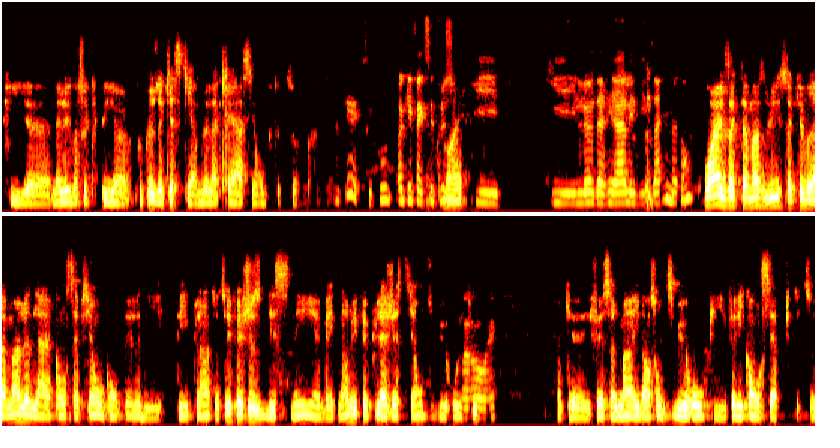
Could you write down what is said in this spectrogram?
Puis, euh, mais là, il va s'occuper un peu plus de qu'est-ce qu'il aime, là, la création, puis tout ça. Que- OK, c'est cool. OK, fait que c'est plus Ouais. lui qui, qui est là derrière les designs, mettons? Ouais, exactement. Lui, il s'occupe vraiment là, de la conception au complet, là, des, des plans, tout ça. Il fait juste dessiner euh, maintenant. Il fait plus la gestion du bureau et Ouais, tout. ouais. Fait que, il fait seulement, il est dans son petit bureau, puis il fait les concepts, puis tout ça.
